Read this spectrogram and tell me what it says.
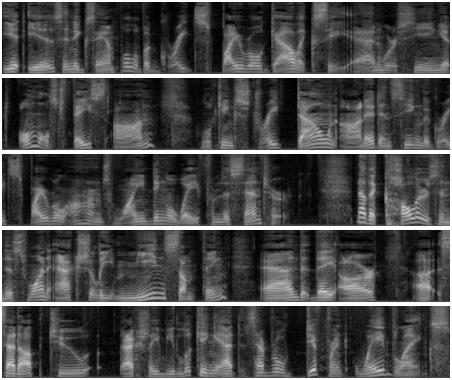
it is an example of a great spiral galaxy. And we're seeing it almost face on looking straight down on it and seeing the great spiral arms winding away from the center. Now the colors in this one actually mean something and they are uh, set up to actually be looking at several different wavelengths.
